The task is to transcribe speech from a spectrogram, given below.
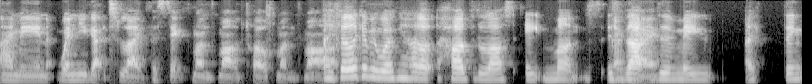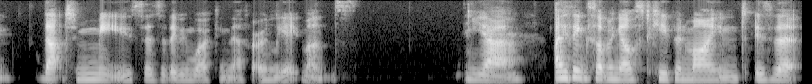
I mean when you get to like the six month mark, twelve month mark, I feel like I've been working hard, hard for the last 8 months is that the may I think that to me says that they've been working there for only 8 months yeah, I think something else to keep in mind is that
